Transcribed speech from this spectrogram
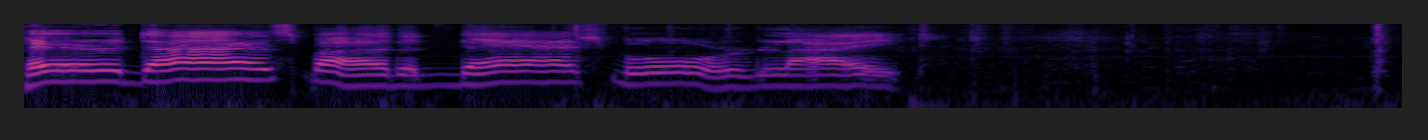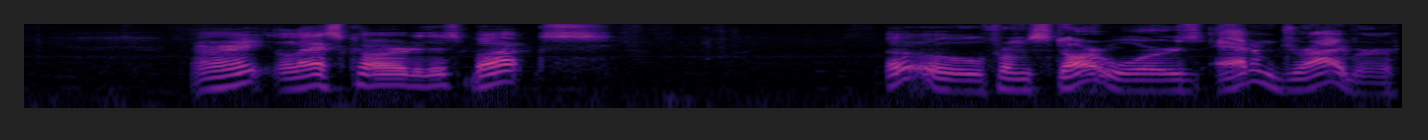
Paradise by the dashboard light. All right, last card of this box. Oh, from Star Wars, Adam Driver.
